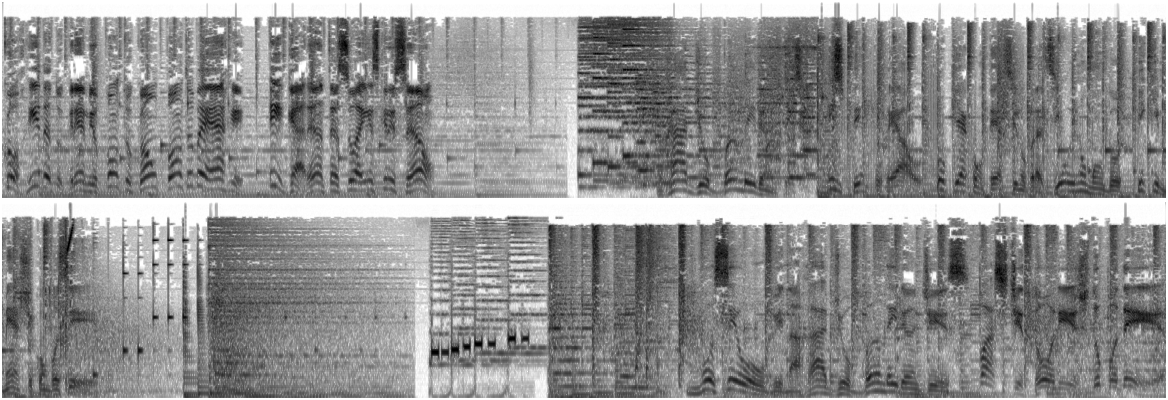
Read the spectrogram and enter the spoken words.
corridadogrêmio.com.br e garanta sua inscrição. Rádio Bandeirantes. Em tempo real, o que acontece no Brasil e no mundo e que mexe com você. Você ouve na Rádio Bandeirantes. Bastidores do Poder.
